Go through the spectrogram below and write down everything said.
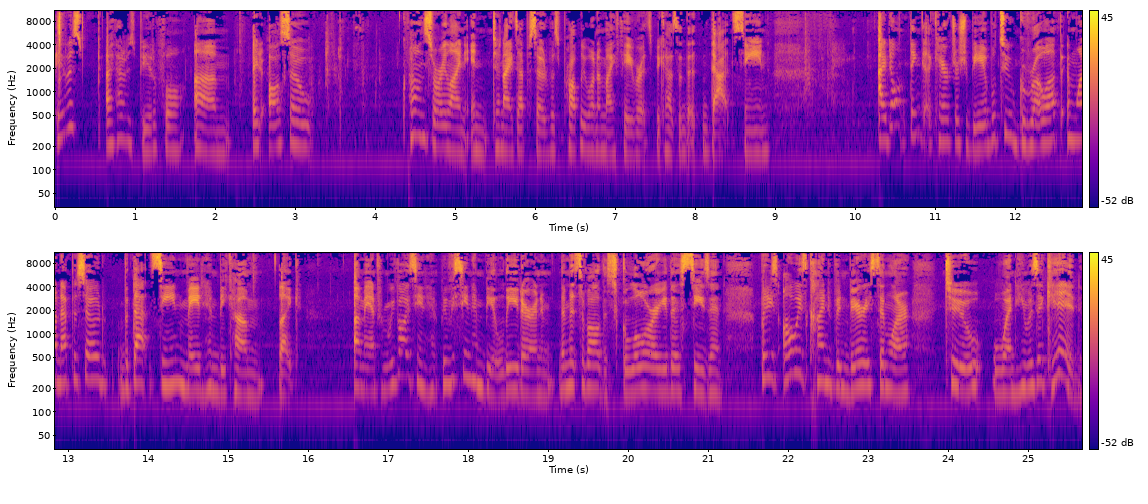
It was. I thought it was beautiful. Um, it also Capone's storyline in tonight's episode was probably one of my favorites because of the, that scene. I don't think a character should be able to grow up in one episode, but that scene made him become like a man from. We've always seen him. We've seen him be a leader, and in the midst of all this glory this season, but he's always kind of been very similar to when he was a kid.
